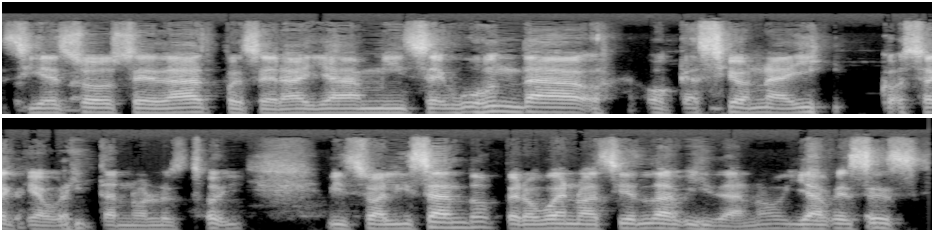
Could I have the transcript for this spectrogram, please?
si eso se da, pues será ya mi segunda ocasión ahí, cosa que ahorita no lo estoy visualizando, pero bueno, así es la vida, ¿no? Y a veces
